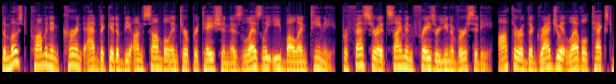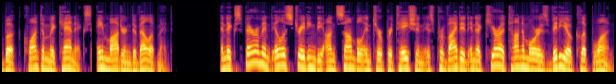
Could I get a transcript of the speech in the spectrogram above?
The most prominent current advocate of the ensemble interpretation is Leslie E. Ballentine, professor at Simon Fraser University, author of the graduate-level textbook Quantum Mechanics, A Modern Development. An experiment illustrating the ensemble interpretation is provided in Akira Tonomura's video clip 1.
